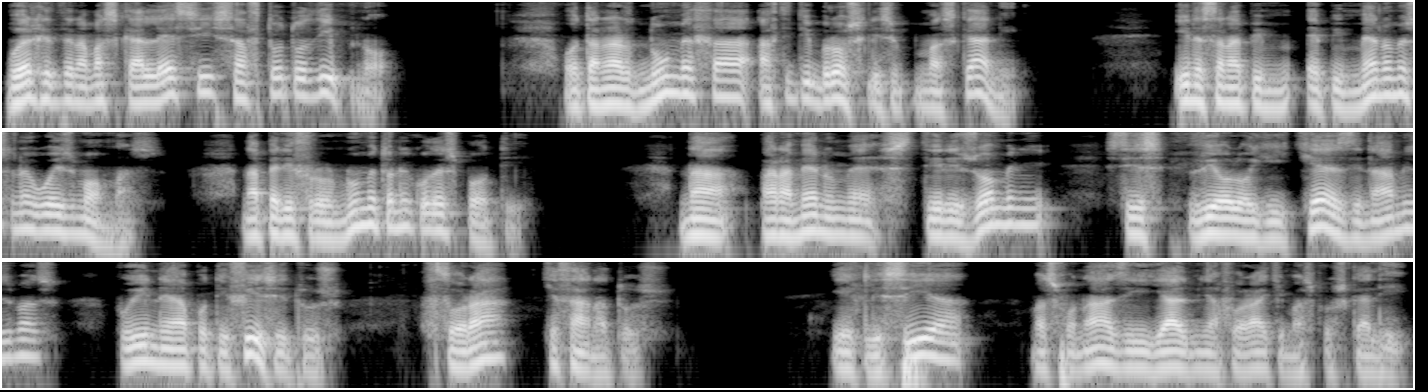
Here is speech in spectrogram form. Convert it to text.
Που έρχεται να μας καλέσει σε αυτό το δείπνο. Όταν αρνούμεθα αυτή την πρόσκληση που μας κάνει, είναι σαν να επιμένουμε στον εγωισμό μας, να περιφρονούμε τον οικοδεσπότη, να παραμένουμε στηριζόμενοι στις βιολογικές δυνάμεις μας που είναι από τη φύση τους φθορά και θάνατος. Η Εκκλησία μας φωνάζει για άλλη μια φορά και μας προσκαλεί.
